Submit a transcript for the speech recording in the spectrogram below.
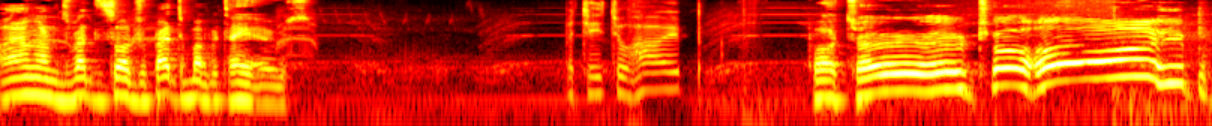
I'm about to soldier back to my potatoes. Potato hype. Potato hype.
